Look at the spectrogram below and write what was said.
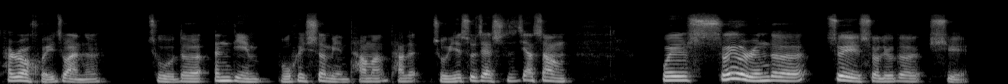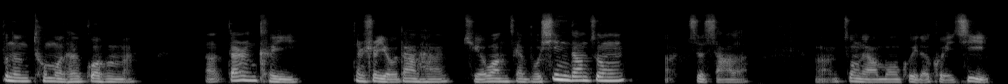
他若回转呢？主的恩典不会赦免他吗？他的主耶稣在十字架上为所有人的罪所流的血，不能涂抹他的过分吗？啊，当然可以。但是犹大他绝望，在不幸当中啊自杀了，啊中了魔鬼的诡计。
